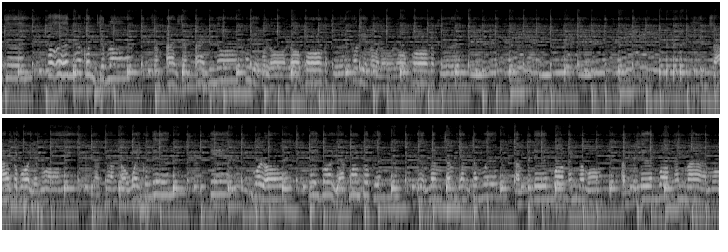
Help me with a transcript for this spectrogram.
ะเทินเขาเอิ้นว่าคนเจ็บรอสัมอ้ายสัมอ้ายนี่น้อเขาเรียกว่ารอรอพ่อกระเทินเขาเรียกรอรอรอพ่อกระเทินสาวก็บ่อยากมองอยากจองเอาไว้คนเดินเห็นบ่รอเลยบ่อยากมองตัวเพิ่นเอิ้นนำซ้ำยังทำเวินทำเป็นเดินบ่หันมามองทำเป็นเดินมองหันมามอ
